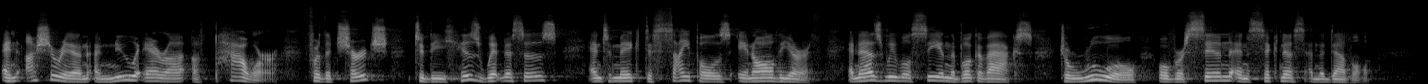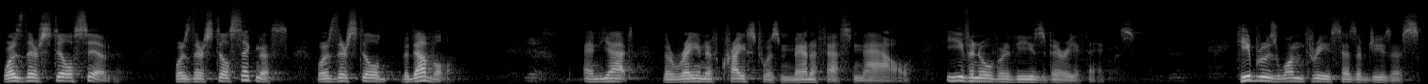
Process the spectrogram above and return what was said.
and usher in a new era of power for the church to be his witnesses and to make disciples in all the earth. And as we will see in the book of Acts, to rule over sin and sickness and the devil. Was there still sin? Was there still sickness? Was there still the devil? Yes. And yet, the reign of Christ was manifest now, even over these very things. Hebrews 1 3 says of Jesus,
